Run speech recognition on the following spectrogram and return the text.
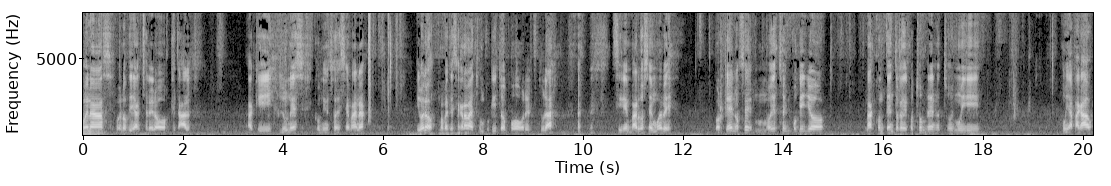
Buenas, buenos días, chaleros, ¿qué tal? Aquí lunes, comienzo de semana. Y bueno, me apetece grabar esto un poquito por el titular. Sin embargo, se mueve. ¿Por qué? No sé. Hoy estoy un poquillo más contento que de costumbre. No estoy muy, muy apagado.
